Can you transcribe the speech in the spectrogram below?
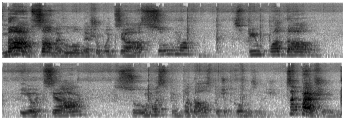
нам саме головне, щоб оця сума співпадала. І оця сума співпадала з початковим значенням. Це перше рівняння.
